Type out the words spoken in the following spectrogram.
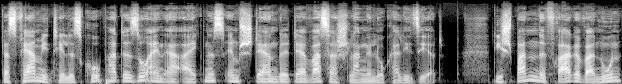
Das Fermi-Teleskop hatte so ein Ereignis im Sternbild der Wasserschlange lokalisiert. Die spannende Frage war nun,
